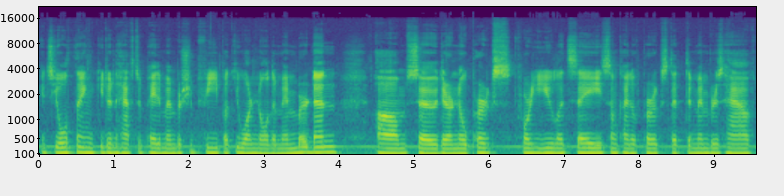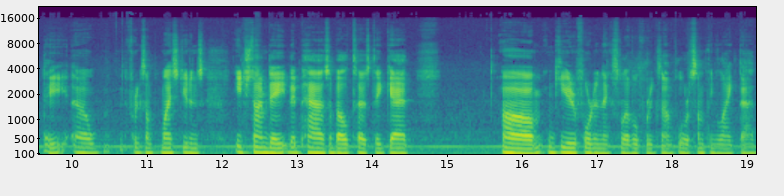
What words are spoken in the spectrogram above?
it's your thing you don't have to pay the membership fee but you are not a member then um, so there are no perks for you. Let's say some kind of perks that the members have. They, uh, for example, my students, each time they they pass a belt test, they get um, gear for the next level, for example, or something like that.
